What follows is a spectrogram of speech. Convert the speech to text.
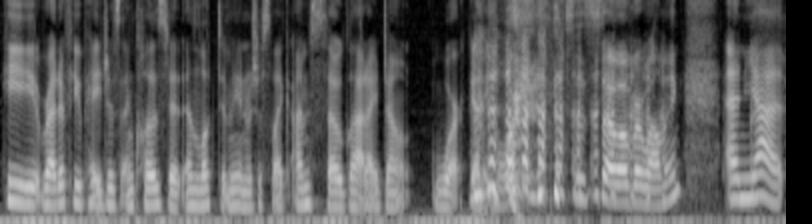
he read a few pages and closed it and looked at me and was just like, I'm so glad I don't work anymore. this is so overwhelming. And yet,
